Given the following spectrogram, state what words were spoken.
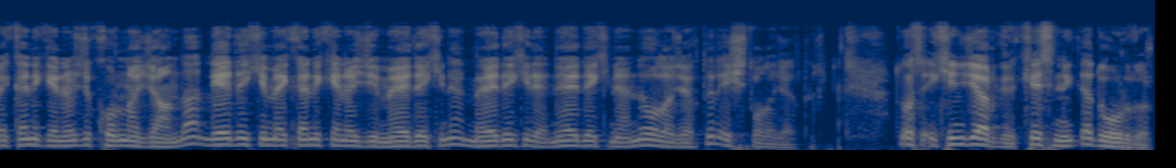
mekanik enerji korunacağından L'deki mekanik enerji M'dekine, M'deki de N'dekine ne olacaktır? Eşit olacaktır. Dolayısıyla ikinci yargı kesinlikle doğrudur.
